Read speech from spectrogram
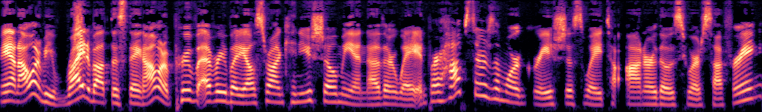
man, I want to be right about this thing. I want to prove everybody else wrong. Can you show me another way? And perhaps there's a more gracious way to honor those who are suffering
